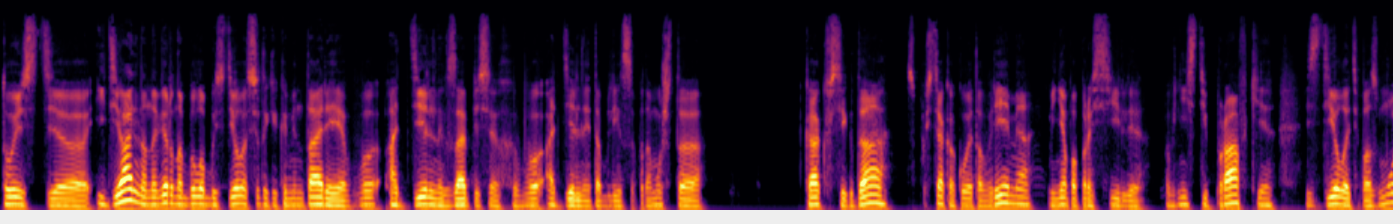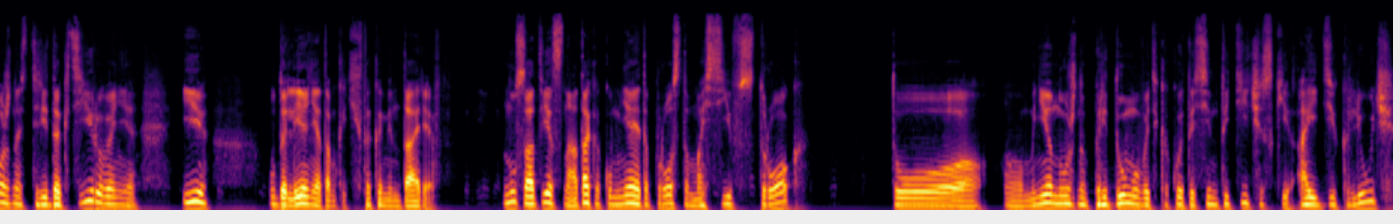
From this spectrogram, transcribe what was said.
То есть э, идеально, наверное, было бы сделать все-таки комментарии в отдельных записях, в отдельной таблице, потому что, как всегда, спустя какое-то время меня попросили внести правки, сделать возможность редактирования и удаления там каких-то комментариев. Ну, соответственно, а так как у меня это просто массив строк, то мне нужно придумывать какой-то синтетический ID-ключ.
